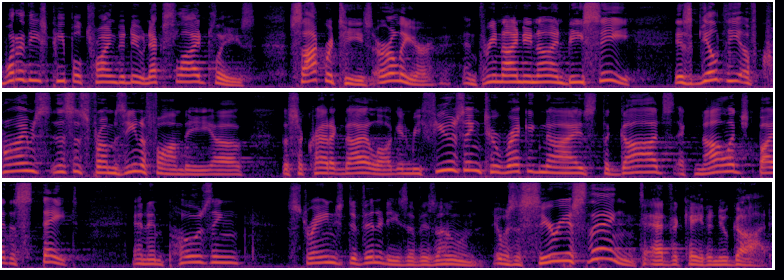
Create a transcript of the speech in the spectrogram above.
what are these people trying to do? Next slide, please. Socrates, earlier in 399 BC, is guilty of crimes. This is from Xenophon, the, uh, the Socratic dialogue, in refusing to recognize the gods acknowledged by the state and imposing strange divinities of his own. It was a serious thing to advocate a new God.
